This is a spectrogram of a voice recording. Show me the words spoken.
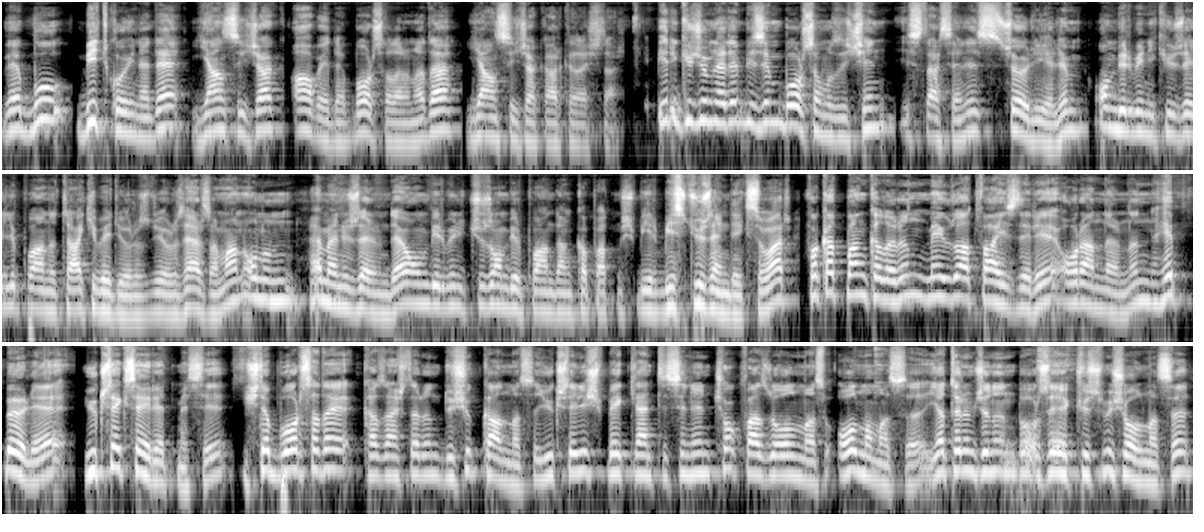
ve bu Bitcoin'e de yansıyacak, ABD borsalarına da yansıyacak arkadaşlar. Bir iki cümlede bizim borsamız için isterseniz söyleyelim. 11.250 puanı takip ediyoruz diyoruz her zaman. Onun hemen üzerinde 11.311 puandan kapatmış bir BIST 100 endeksi var. Fakat bankaların mevduat faizleri oranlarının hep böyle yüksek seyretmesi, işte borsada kazançların düşük kalması, yükseliş beklentisinin çok fazla olması, olmaması, yatırımcının borsaya küsmüş olması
